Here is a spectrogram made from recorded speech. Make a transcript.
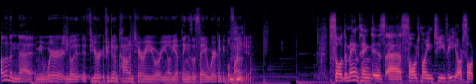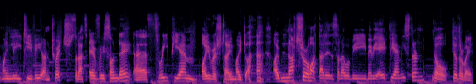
other than that, I mean, where you know, if you're if you're doing commentary or you know you have things to say, where can people mm-hmm. find you? So the main thing is uh, Salt Mine TV or Salt Mine League TV on Twitch. So that's every Sunday, uh, 3 p.m. Irish time. I I'm not sure what that is. So that would be maybe 8 p.m. Eastern. No, the other way.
